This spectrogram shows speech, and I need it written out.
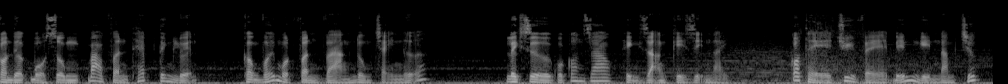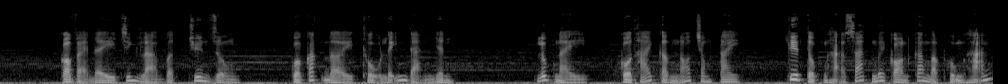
còn được bổ sung 3 phần thép tinh luyện, cộng với một phần vàng nung chảy nữa. Lịch sử của con dao hình dạng kỳ dị này có thể truy về đến nghìn năm trước. Có vẻ đây chính là vật chuyên dùng của các đời thủ lĩnh đàn nhân. Lúc này, cô Thái cầm nó trong tay, liên tục hạ sát mấy con cá mập hung hãn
